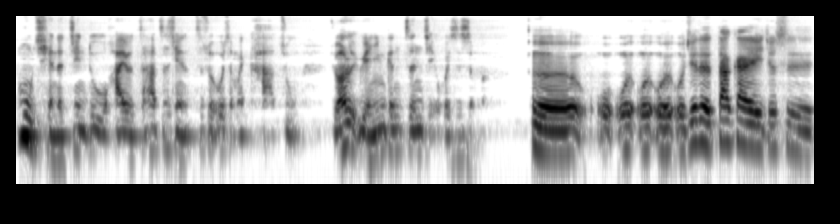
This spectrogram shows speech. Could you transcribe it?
目前的进度，还有他之前之所以为什么会卡住，主要的原因跟症结会是什么？呃，我我我我我觉得大概就是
